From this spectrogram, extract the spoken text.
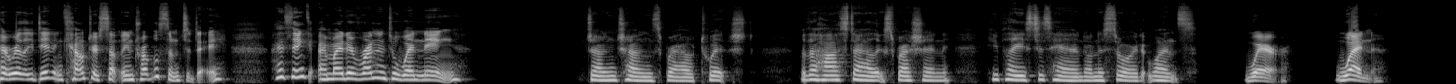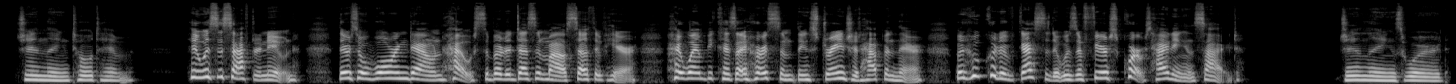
I really did encounter something troublesome today. I think I might have run into Wen Ning. Jiang Cheng's brow twitched. With a hostile expression, he placed his hand on his sword at once. Where? When? Jin Ling told him. It was this afternoon. There's a worn down house about a dozen miles south of here. I went because I heard something strange had happened there, but who could have guessed that it was a fierce corpse hiding inside? Jin Ling's word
